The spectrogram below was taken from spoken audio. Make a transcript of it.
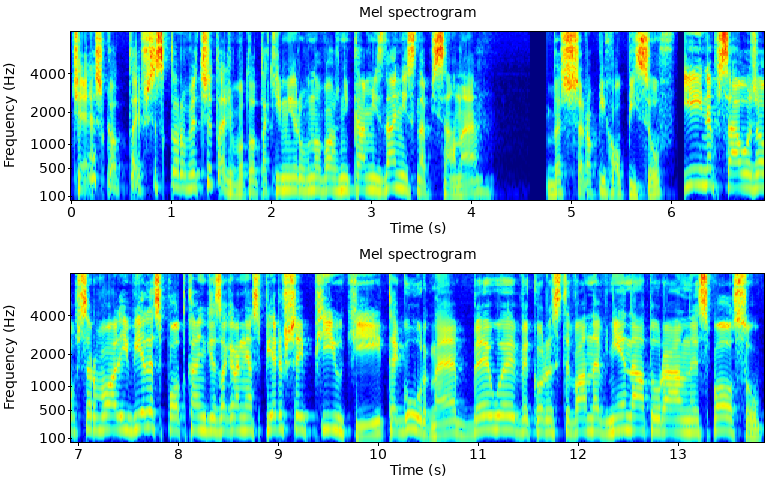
ciężko tutaj wszystko wyczytać, bo to takimi równoważnikami zdań jest napisane bez szerokich opisów. I jej napisało, że obserwowali wiele spotkań, gdzie zagrania z pierwszej piłki, te górne, były wykorzystywane w nienaturalny sposób.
